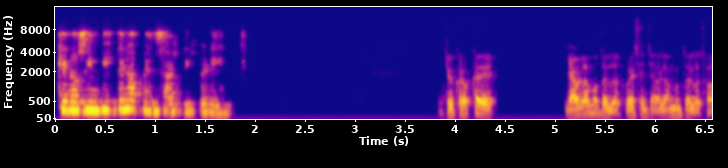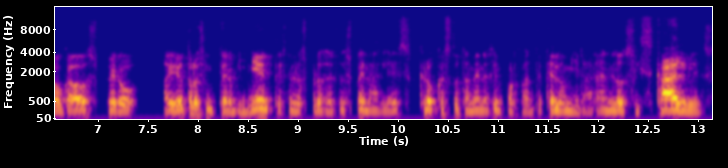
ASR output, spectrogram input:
que nos inviten a pensar diferente. Yo creo que ya hablamos de los jueces, ya hablamos de los abogados, pero hay otros intervinientes en los procesos penales. Creo que esto también es importante que lo miraran los fiscales,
